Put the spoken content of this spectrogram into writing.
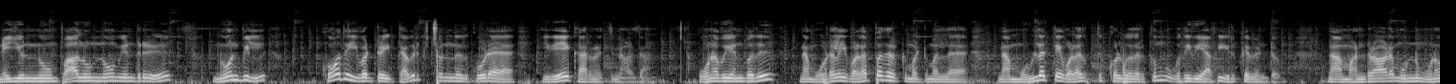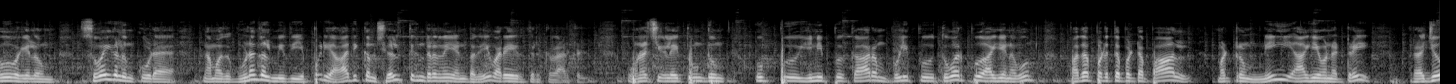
நெய்யுண்ணோம் பால் உண்ணோம் என்று நோன்பில் கோதை இவற்றை தவிர்க்க சொன்னது கூட இதே காரணத்தினால்தான். உணவு என்பது நம் உடலை வளர்ப்பதற்கு மட்டுமல்ல நம் உள்ளத்தை வளர்த்து கொள்வதற்கும் உதவியாக இருக்க வேண்டும். நாம் அன்றாடம் உண்ணும் உணவு வகைகளும் சுவைகளும் கூட நமது குணங்கள் மீது எப்படி ஆதிக்கம் செலுத்துகின்றன என்பதை வரையறுத்திருக்கிறார்கள். உணர்ச்சிகளை தூண்டும் உப்பு இனிப்பு காரம் புளிப்பு துவர்ப்பு ஆகியனவும் பதப்படுத்தப்பட்ட பால் மற்றும் நெய் ஆகியவனற்றை ரஜோ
